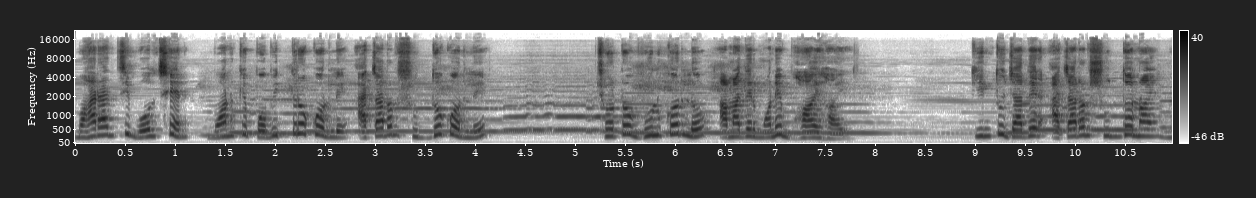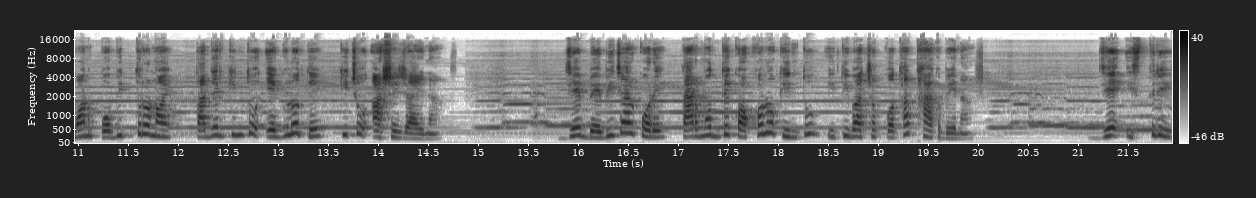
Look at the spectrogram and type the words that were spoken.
মহারাজজি বলছেন, মনকে পবিত্র করলে, আচরণ শুদ্ধ করলে, ছোট ভুল করলেও আমাদের মনে ভয় হয়। কিন্তু যাদের আচরণ শুদ্ধ নয়, মন পবিত্র নয়, তাদের কিন্তু এগুলোতে কিছু আসে যায় না। যে বেবিচার করে তার মধ্যে কখনো কিন্তু ইতিবাচক কথা থাকবে না। যে স্ত্রী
